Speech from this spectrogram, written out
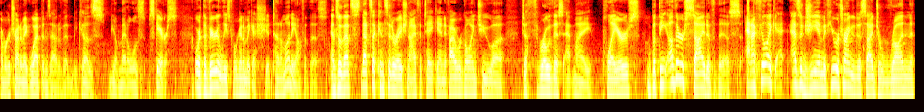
and we're going to try to make weapons out of it because, you know, metal is scarce. Or at the very least, we're going to make a shit ton of money off of this. And so that's that's a consideration I have to take in if I were going to uh, to throw this at my players. But the other side of this, and I feel like as a GM, if you were trying to decide to run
